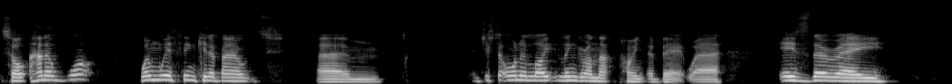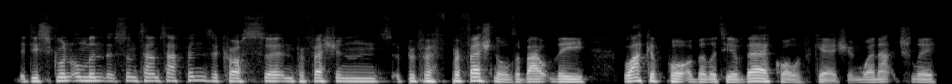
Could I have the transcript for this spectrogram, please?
so Hannah, what when we're thinking about um, just I want to linger on that point a bit where is there a, a disgruntlement that sometimes happens across certain professions, prof- professionals about the lack of portability of their qualification when actually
